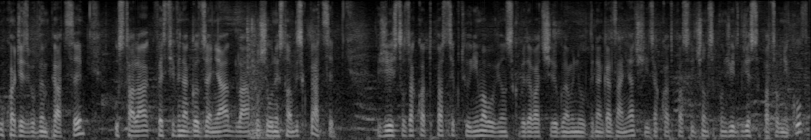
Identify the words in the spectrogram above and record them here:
układzie zbiorowym pracy ustala kwestię wynagrodzenia dla poszczególnych stanowisk pracy. Jeżeli jest to zakład pracy, który nie ma obowiązku wydawać regulaminu wynagradzania, czyli zakład pracy liczący poniżej 20 pracowników,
